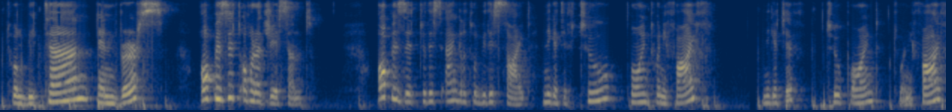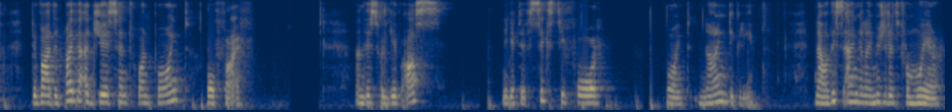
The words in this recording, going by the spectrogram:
it will be tan inverse opposite over adjacent. Opposite to this angle, it will be this side, negative 2.25, negative 2.25 divided by the adjacent 1.05. And this will give us negative 64.9 degree. Now this angle, I measure it from where?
